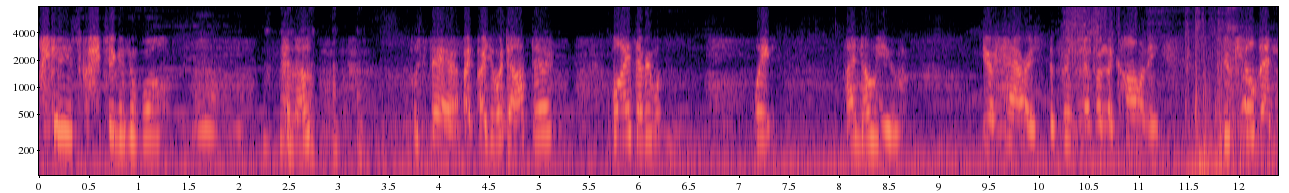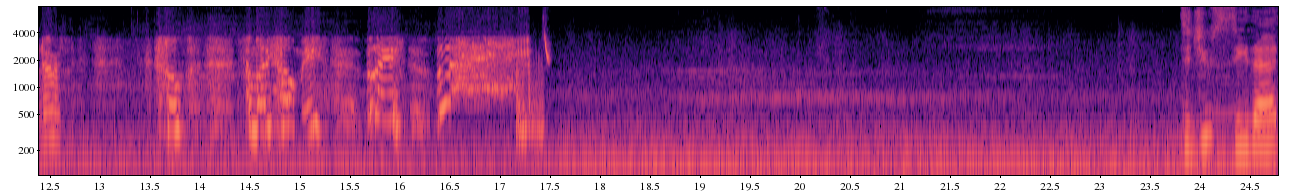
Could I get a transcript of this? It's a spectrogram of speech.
I can hear scratching in the wall. Hello? Who's there? Are, are you a doctor? Why is everyone... Wait, I know you. You're Harris, the prisoner from the colony. You killed that nurse. Help! Somebody help me! Please! Please! Did you see that?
